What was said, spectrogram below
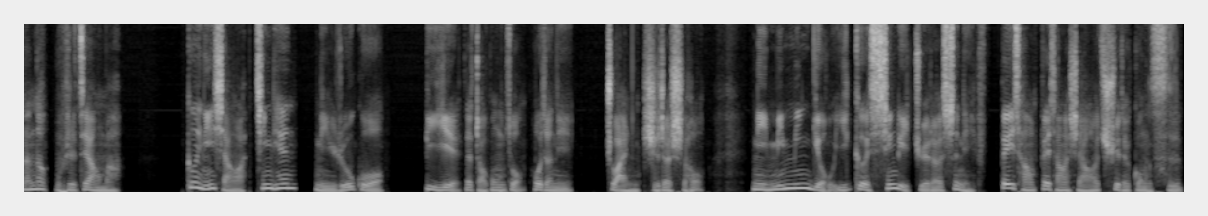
难道不是这样吗？各位，你想啊，今天你如果毕业在找工作，或者你转职的时候，你明明有一个心里觉得是你非常非常想要去的公司，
